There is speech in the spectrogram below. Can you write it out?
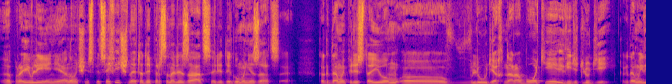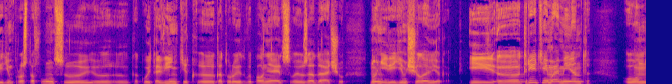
э, проявление, оно очень специфичное, это деперсонализация или дегуманизация – когда мы перестаем э, в людях на работе видеть людей, когда мы видим просто функцию, э, какой-то винтик, э, который выполняет свою задачу, но не видим человека. И третий момент, он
